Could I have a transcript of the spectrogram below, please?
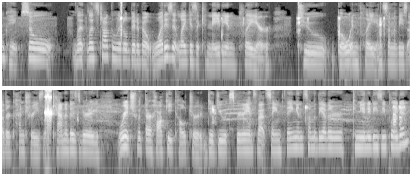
Okay, so let let's talk a little bit about what is it like as a Canadian player to go and play in some of these other countries. Like Canada's very rich with their hockey culture. Did you experience that same thing in some of the other communities you played in?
